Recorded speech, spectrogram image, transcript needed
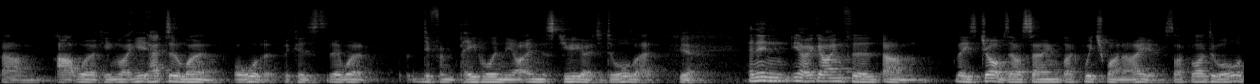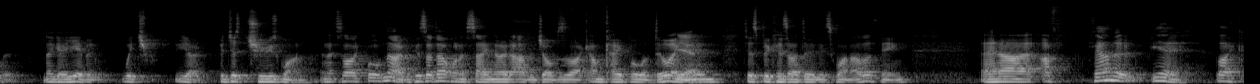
um, artworking. Like you had to learn all of it because there weren't different people in the in the studio to do all that. Yeah, And then, you know, going for um, these jobs, they were saying, like, which one are you? It's like, well, I do all of it. They go, yeah, but which, you know, but just choose one. And it's like, well, no, because I don't want to say no to other jobs like I'm capable of doing Yeah. and just because I do this one other thing. And uh, I've found it, yeah, like,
